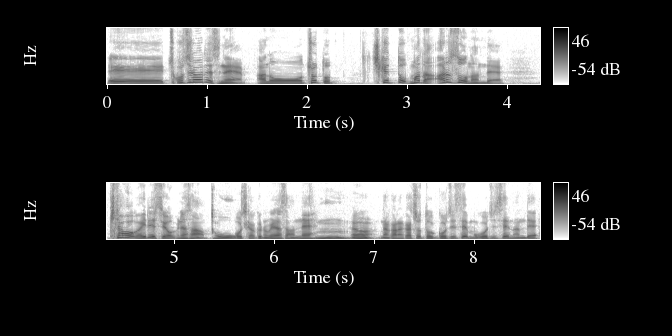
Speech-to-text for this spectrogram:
えーこちらはですねあのーちょっとチケットまだあるそうなんで来た方がいいですよ皆さん。お近くの皆さんね、うん。なかなかちょっとご時世もご時世なんで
